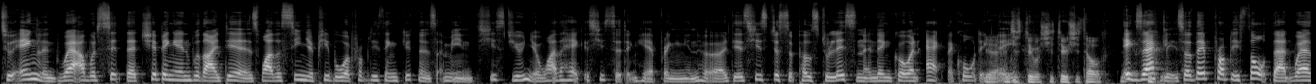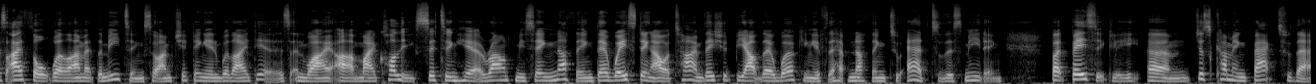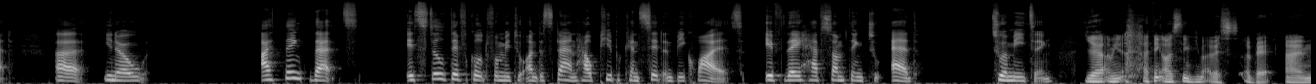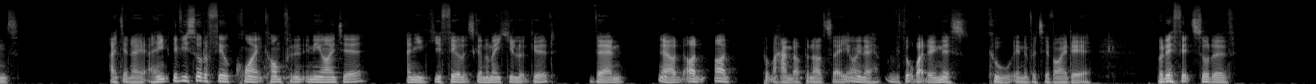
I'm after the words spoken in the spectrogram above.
to England, where I would sit there chipping in with ideas while the senior people were probably thinking, goodness, I mean, she's junior. Why the heck is she sitting here bringing in her ideas? She's just supposed to listen and then go and act accordingly. Yeah, and just do what she do. She's told. exactly. So they probably thought that, whereas I thought, well, I'm at the meeting, so I'm chipping in with ideas. And why are my colleagues sitting here around me saying nothing? They're wasting our time. They should be out there working if they have nothing to add to this meeting. But basically, um, just coming back to that, uh, you know, I think that it's still difficult for me to understand how people can sit and be quiet if they have something to add to a meeting. Yeah, I mean, I think I was thinking about this a bit, and I don't know. I think if you sort of feel quite confident in the idea and you, you feel it's going to make you look good, then you know, I'd, I'd, I'd put my hand up and I'd say, oh, you know, we thought about doing this cool, innovative idea. But if it's sort of,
